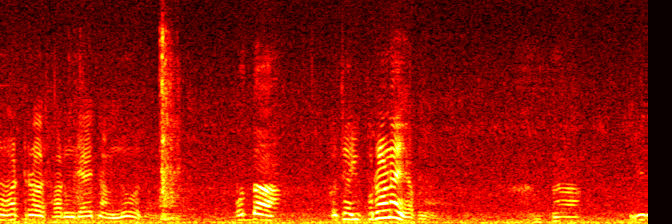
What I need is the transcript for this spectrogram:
वो अठारह साल में जाए ना नो होता बुद्धा कुछ ये पुराना है अपना हाँ ये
